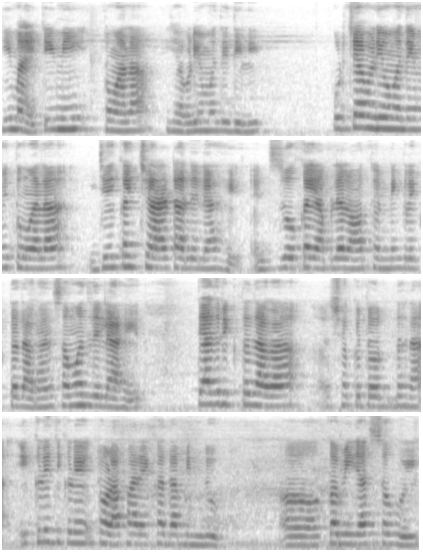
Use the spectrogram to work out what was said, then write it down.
ही माहिती मी तुम्हाला ह्या व्हिडिओमध्ये दिली. पुढच्या व्हिडिओमध्ये मी तुम्हाला जे काही चार्ट आलेले आहेत जो काही आपल्याला ऑथेंटिक रिक्त जागा समजलेल्या आहेत त्याच रिक्त जागा शक्यतो धरा. इकडे तिकडे थोडाफार एखादा बिंदू कमी जास्त होईल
